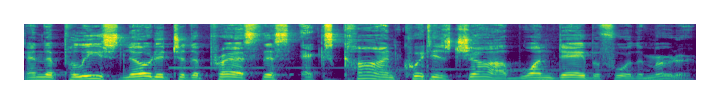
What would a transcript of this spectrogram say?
and the police noted to the press this ex con quit his job one day before the murder.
